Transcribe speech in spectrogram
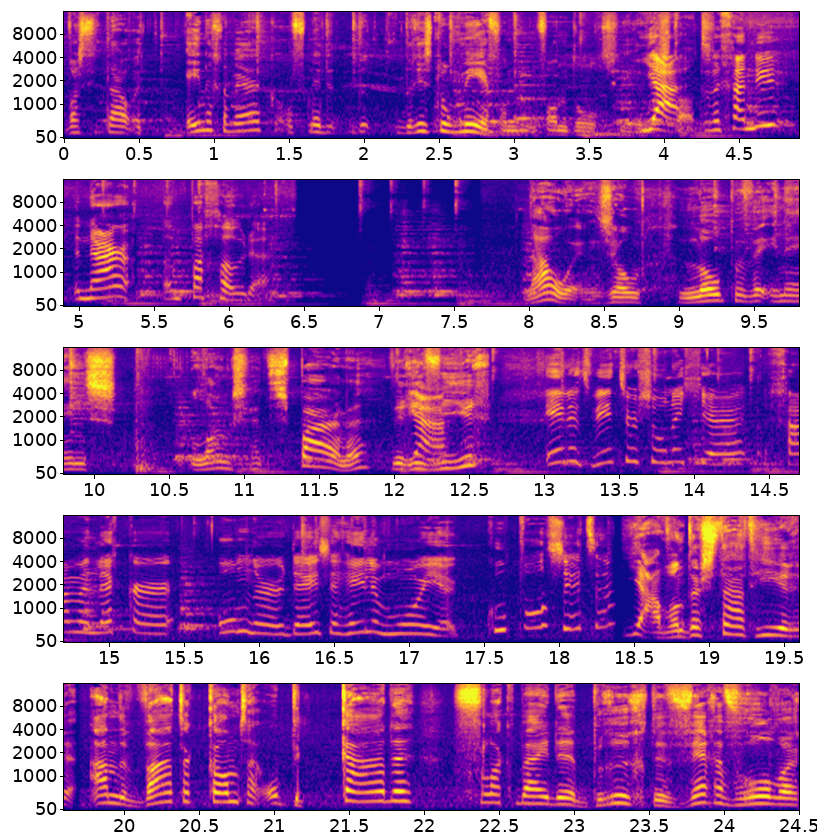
Was dit nou het enige werk? Of nee, er is nog meer van, van Dolce in de Ja, stad? we gaan nu naar een pagode. Nou, en zo lopen we ineens langs het Spaarne, de Ja. rivier. In het winterzonnetje gaan we lekker onder deze hele mooie koepel zitten. Ja, want er staat hier aan de waterkant, op de kade, vlakbij de brug, de verfroller,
